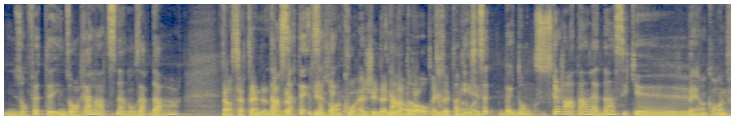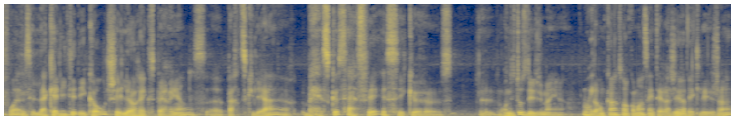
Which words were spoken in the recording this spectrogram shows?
nous ont fait, ils nous ont ralenti dans nos ardeurs. Dans certains. Dans certains, ils nous ont encouragés d'aller dans d'autres. Exactement. OK, ouais. c'est ça. Ben, Donc, ce que j'entends là-dedans, c'est que... Ben, encore une fois, la qualité des coachs et leur expérience euh, particulière, ben, ce que ça fait, c'est que euh, on est tous des humains. hein. Oui. Donc, quand on commence à interagir avec les gens,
